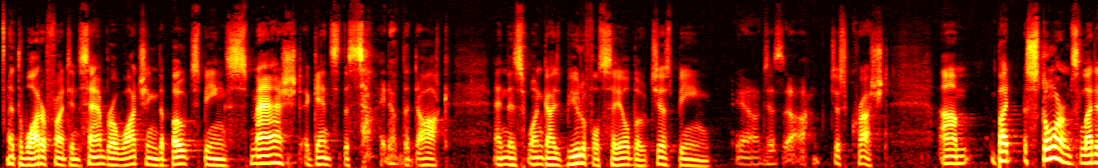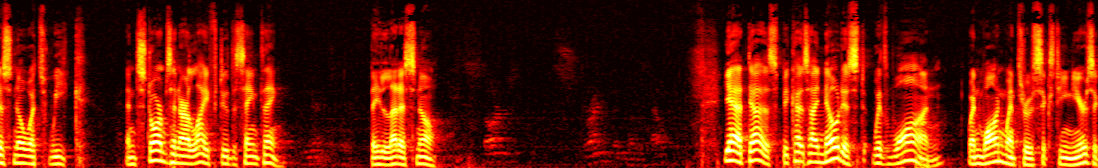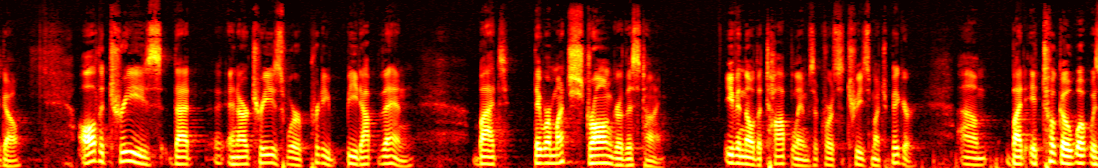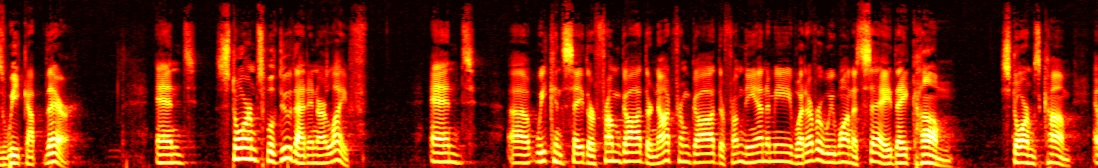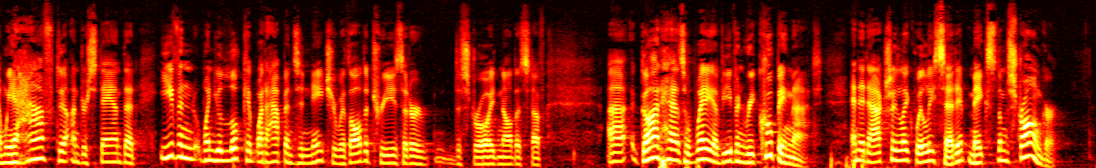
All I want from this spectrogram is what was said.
at the waterfront in Sambro watching the boats being smashed against the side of the dock, and this one guy's beautiful sailboat just being, you know, just uh, just crushed. Um, but storms let us know what's weak, and storms in our life do the same thing. They let us know. Yeah, it does, because I noticed with Juan, when Juan went through 16 years ago, all the trees that, and our trees were pretty beat up then, but they were much stronger this time. Even though the top limbs, of course, the tree's much bigger. Um, but it took out what was weak up there. And storms will do that in our life. And uh, we can say they're from God, they're not from God, they're from the enemy, whatever we want to say, they come. Storms come. And we have to understand that even when you look at what happens in nature with all the trees that are destroyed and all this stuff, uh, God has a way of even recouping that. And it actually, like Willie said, it makes them stronger.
